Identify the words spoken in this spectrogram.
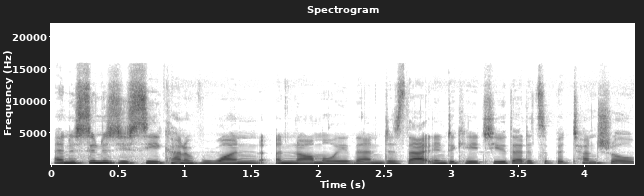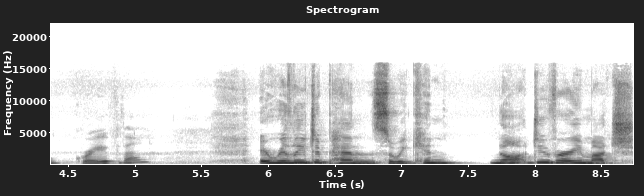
And as soon as you see kind of one anomaly, then does that indicate to you that it's a potential grave? Then it really depends. So we can not do very much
